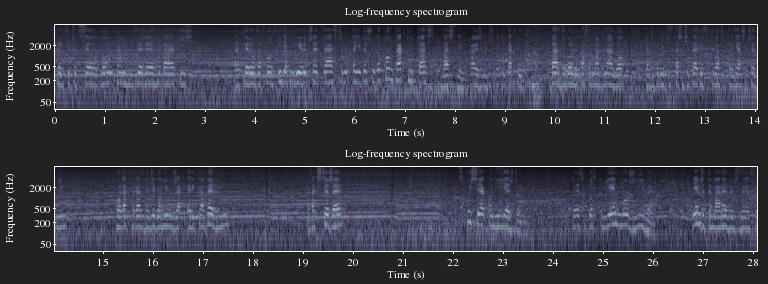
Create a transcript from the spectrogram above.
kierowcy przed sobą. Tam widzę, że chyba jakiś e, kierowca Force India próbuje wyprzedzać, żeby tutaj nie doszło do kontaktu. To właśnie, prawie, że nie doszło do kontaktu. Bardzo wolny pasor Maldonado. Prawdopodobnie przestraszył się całej tej sytuacji, która działa się przed nim. Polak teraz będzie gonił Jacques Erika Verne. A tak szczerze, spójrzcie jak oni jeżdżą. To jest po prostu niemożliwe. Wiem, że te manewry wyprzedzenia są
